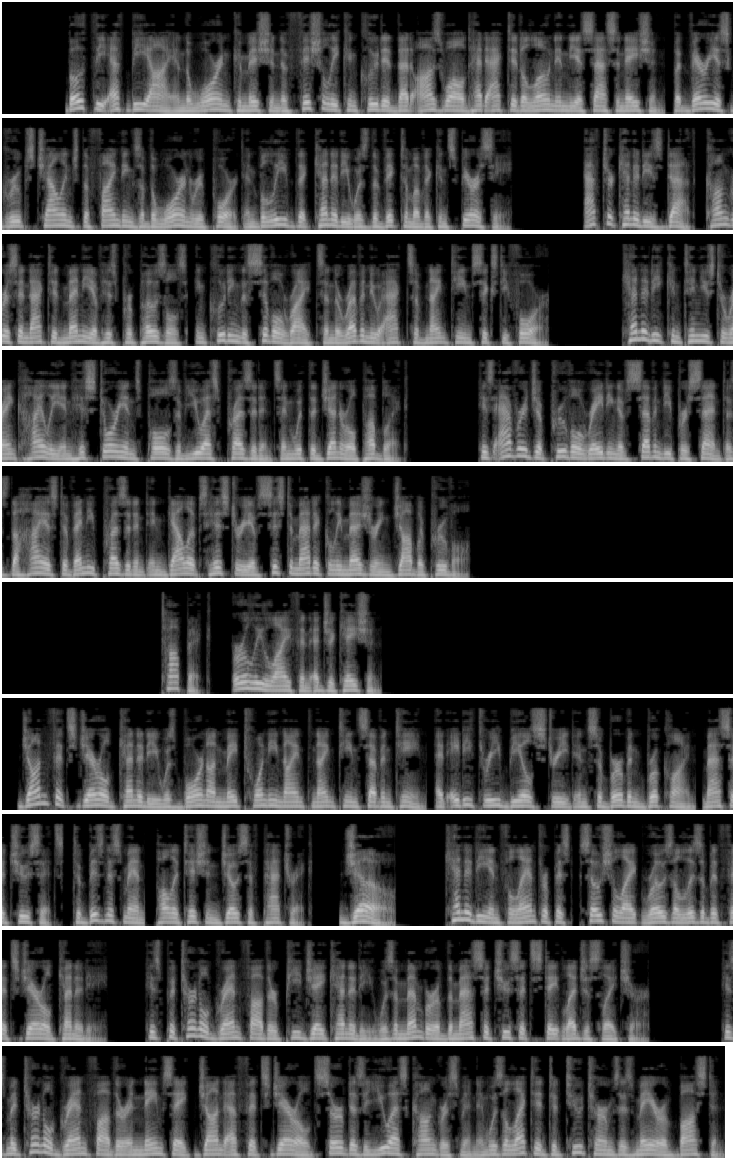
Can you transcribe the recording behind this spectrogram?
Both the FBI and the Warren Commission officially concluded that Oswald had acted alone in the assassination, but various groups challenged the findings of the Warren Report and believed that Kennedy was the victim of a conspiracy. After Kennedy's death, Congress enacted many of his proposals, including the Civil Rights and the Revenue Acts of 1964. Kennedy continues to rank highly in historians' polls of U.S. presidents and with the general public. His average approval rating of 70% is the highest of any president in Gallup's history of systematically measuring job approval. Early life and education John Fitzgerald Kennedy was born on May 29, 1917, at 83 Beale Street in suburban Brookline, Massachusetts, to businessman, politician Joseph Patrick Joe Kennedy and philanthropist, socialite Rose Elizabeth Fitzgerald Kennedy. His paternal grandfather P. J. Kennedy was a member of the Massachusetts state legislature. His maternal grandfather and namesake John F. Fitzgerald served as a U.S. congressman and was elected to two terms as mayor of Boston.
